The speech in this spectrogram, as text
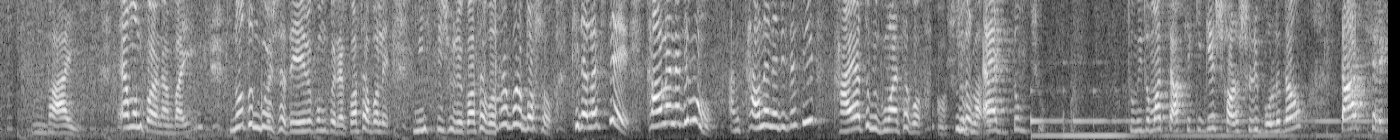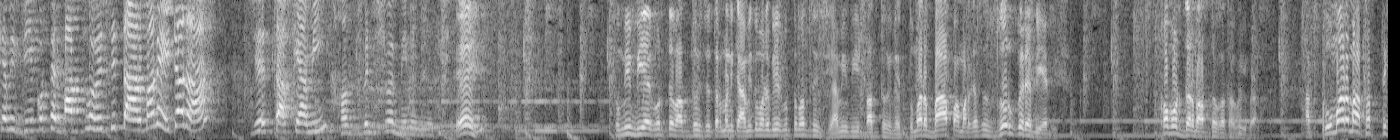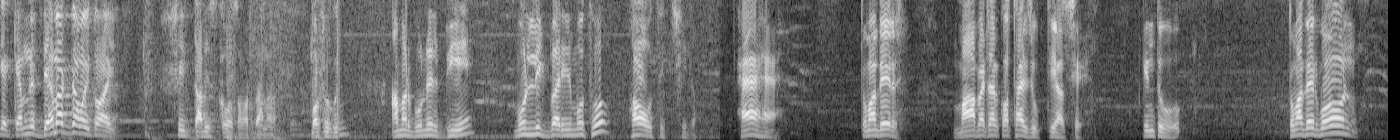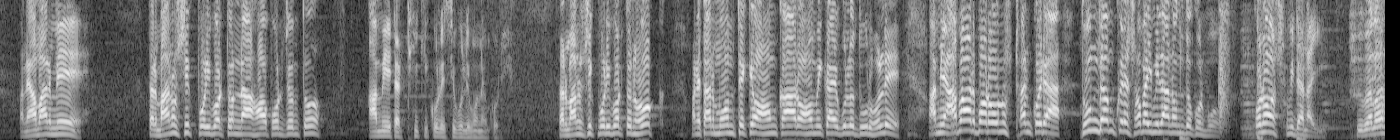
ভাই এমন করে না ভাই। নতুন বউয়ের সাথে এরকম করে কথা বলে মিষ্টি সুরে কথা বলে। তারপরে বসো খিদা লাগছে? খাওয়া না দিমু? আমি খাওয়া এনে দিতেছি খায়া তুমি ঘুমায় থাকো। সুন্দর একদম চুপ। তুমি তোমার চাচিকে গিয়ে সরাসরি বলে দাও তার ছেলেকে আমি বিয়ে করতে বাধ্য হয়েছি তার মানে এটা না যে তাকে আমি হাজবেন্ড হিসেবে মেনে নিয়েছি। এই তুমি বিয়ে করতে বাধ্য হয়েছো তার মানে কি আমি তোমার বিয়ে করতে বাধ্য হয়েছি? আমি বিয়ে বাধ্য হইনি। তোমার বাপ আমার কাছে জোর করে বিয়ে দিছে। খবরদার বাধ্য কথা কইবা না। আর তোমার মাথার থেকে কেমনে দেমাগ নামাইতে হয় সেই তাবিজ কবচ আমার জানা আছে। বসো আমার বোনের বিয়ে মল্লিক বাড়ির মতো হওয়া উচিত ছিল। হ্যাঁ হ্যাঁ। তোমাদের মা বেটার কথায় যুক্তি আছে। কিন্তু তোমাদের বোন মানে আমার মেয়ে তার মানসিক পরিবর্তন না হওয়া পর্যন্ত আমি এটা ঠিকই করেছি বলে মনে করি। তার মানসিক পরিবর্তন হোক মানে তার মন থেকে অহংকার অহমিকা এগুলো দূর হলে আমি আবার বড় অনুষ্ঠান করে ধুমধাম করে সবাই মিলে আনন্দ করব। কোনো অসুবিধা নাই। না।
